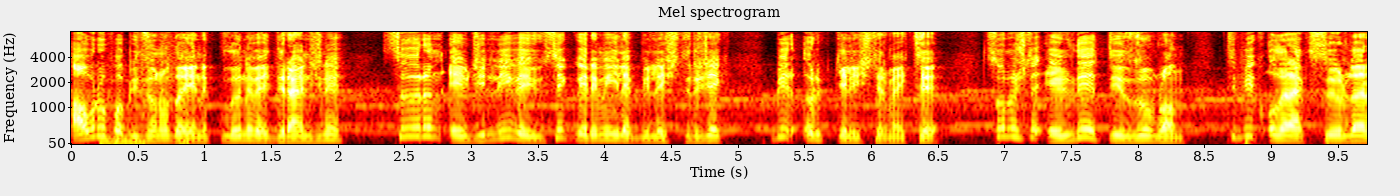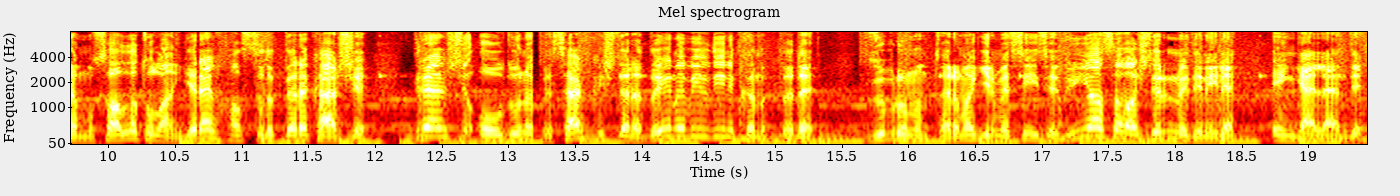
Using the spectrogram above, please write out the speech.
Avrupa bizonu dayanıklılığını ve direncini sığırın evcilliği ve yüksek verimiyle birleştirecek bir ırk geliştirmekti. Sonuçta elde ettiği Zubron, tipik olarak sığırlara musallat olan yerel hastalıklara karşı dirençli olduğunu ve sert kışlara dayanabildiğini kanıtladı. Zubro'nun tarıma girmesi ise dünya savaşları nedeniyle engellendi.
